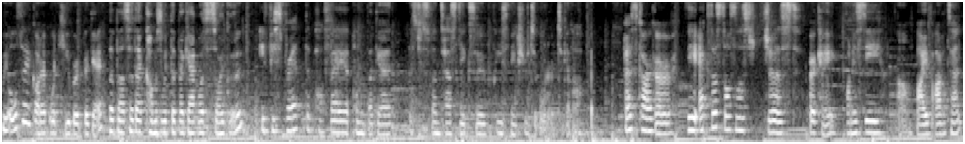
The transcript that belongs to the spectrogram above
We also got it with Hubert baguette. The butter that comes with the baguette was so good. If you spread the parfait On the baguette, it's just fantastic, so please make sure to order it together. escargot, the extra sauce was just okay. Honestly, um, 5 out of 10.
